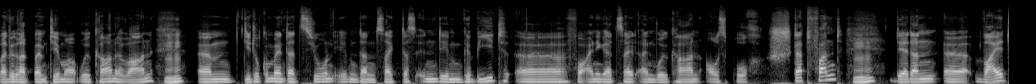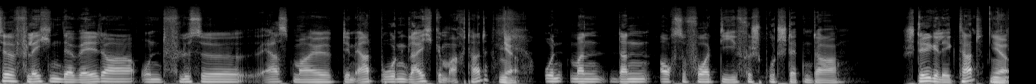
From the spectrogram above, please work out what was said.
weil wir gerade beim Thema Vulkane waren, mhm. ähm, die Dokumentation eben dann zeigt, dass in dem Gebiet äh, vor einiger Zeit ein Vulkanausbruch stattfand, mhm. der dann äh, weite Flächen der Wälder und Flüsse erstmal dem Erdboden gleichgemacht hat. Ja. Und man dann auch sofort die Fischbrutstätten da stillgelegt hat, ja.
